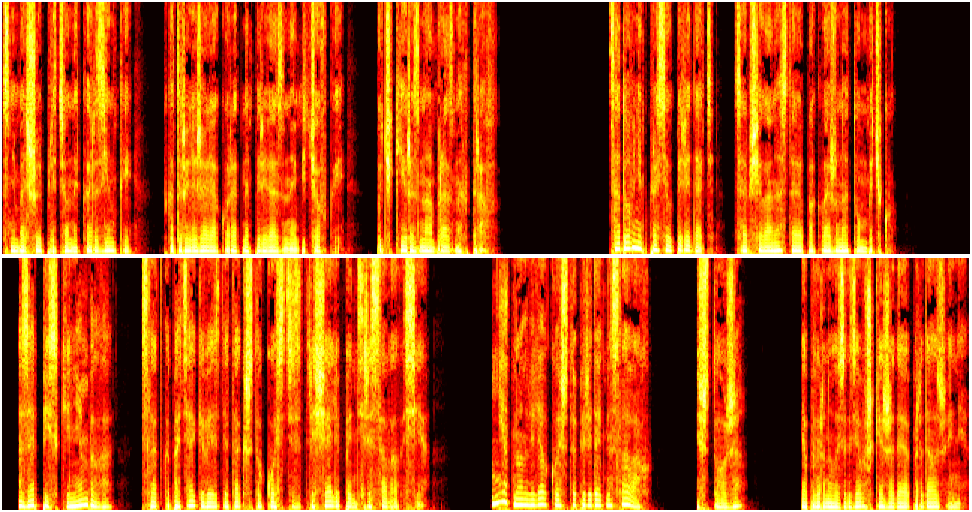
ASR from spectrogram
с небольшой плетеной корзинкой, в которой лежали аккуратно перевязанные бечевкой пучки разнообразных трав. «Садовник просил передать», — сообщила она, ставя поклажу на тумбочку. «А записки не было?» Сладко потягиваясь, да так, что кости затрещали, поинтересовалась я. «Нет, но он велел кое-что передать на словах». «И что же?» Я повернулась к девушке, ожидая продолжения.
